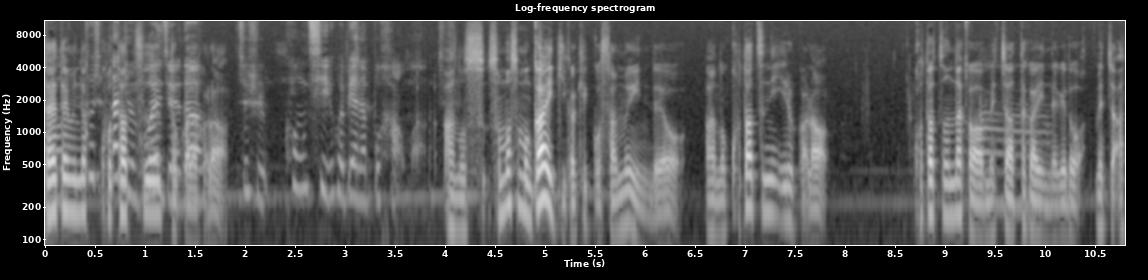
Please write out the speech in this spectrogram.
大体みんなこたつとかだから？あのそそもそも外気が結構寒いんだよ。あのこたつにいるからこたつの中はめっちゃ暖かいんだけどめっちゃ暖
